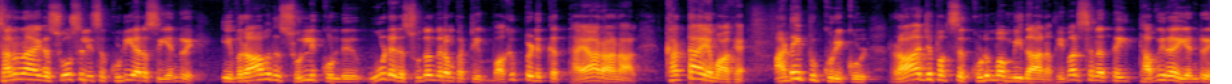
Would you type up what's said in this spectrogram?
சனநாயக சோசியலிச குடியரசு என்று இவராவது சொல்லிக்கொண்டு ஊடக சுதந்திரம் பற்றி வகுப்பெடுக்க தயாரானால் கட்டாயமாக அடைப்புக்குறிக்குள் ராஜபக்ச குடும்பம் மீதான விமர்சனத்தை தவிர என்று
